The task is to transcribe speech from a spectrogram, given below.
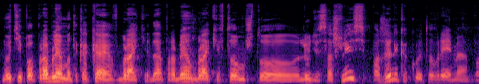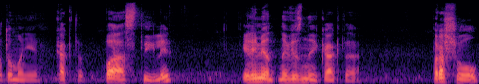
ну, типа, проблема-то какая в браке, да? Проблема в браке в том, что люди сошлись, пожили какое-то время, потом они как-то поостыли, элемент новизны как-то прошел,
